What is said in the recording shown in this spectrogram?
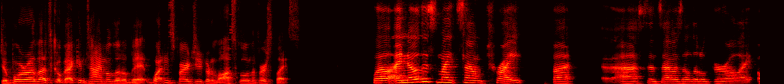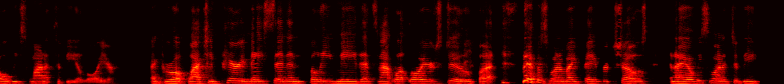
Debora, let's go back in time a little bit. What inspired you to go to law school in the first place? Well, I know this might sound trite, but uh, since I was a little girl, I always wanted to be a lawyer. I grew up watching Perry Mason, and believe me, that's not what lawyers do, but that was one of my favorite shows. And I always wanted to be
